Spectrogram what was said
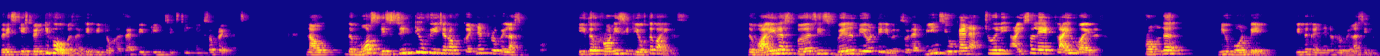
the risk is 24% if it occurs at 15, 16 weeks of pregnancy. Now, the most distinctive feature of congenital rubella syndrome is the chronicity of the virus. The virus persists well beyond delivery. So that means you can actually isolate live virus from the newborn baby with the congenital rubella syndrome.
